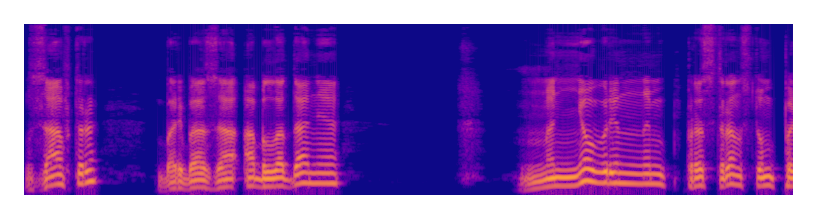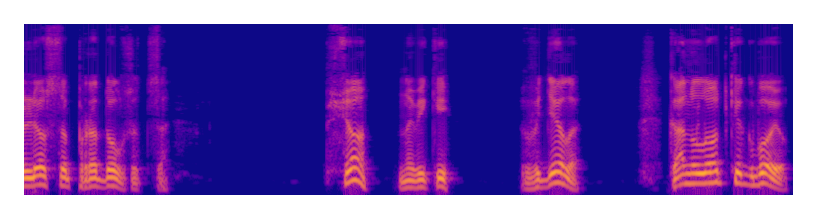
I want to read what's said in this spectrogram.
Завтра борьба за обладание маневренным пространством плеса продолжится. Все, новики, в дело. Канлодки к бою.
